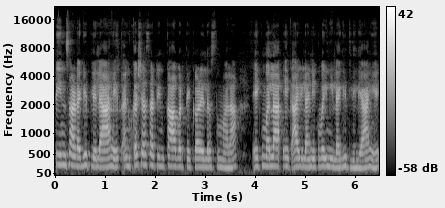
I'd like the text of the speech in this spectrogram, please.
तीन साड्या घेतलेल्या आहेत आणि कशासाठी का बरं ते कळेलच तुम्हाला. एक मला एक आईला आणि एक वहिनीला घेतलेली आहे.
